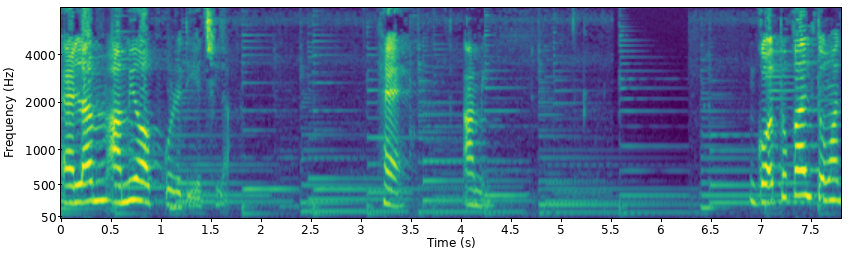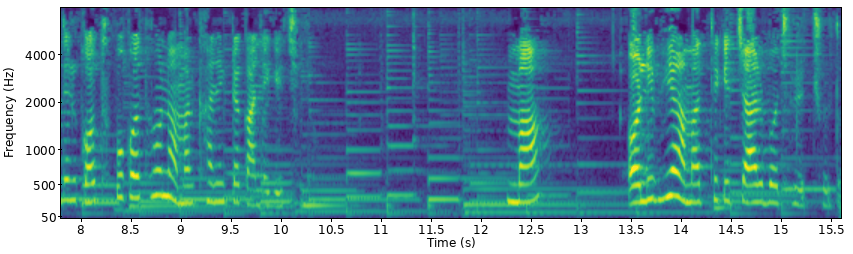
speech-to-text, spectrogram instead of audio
অ্যালার্ম আমি অফ করে দিয়েছিলাম। হ্যাঁ আমি। গতকাল তোমাদের কথোপকথন আমার খানিকটা কানে গেছিল। মা, অলিভিয়া আমার থেকে চার বছরের ছোট।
